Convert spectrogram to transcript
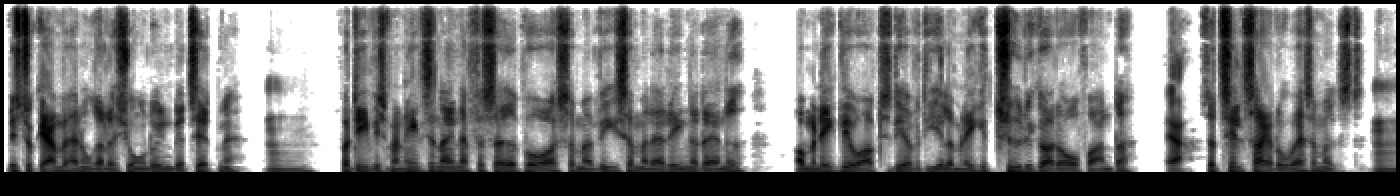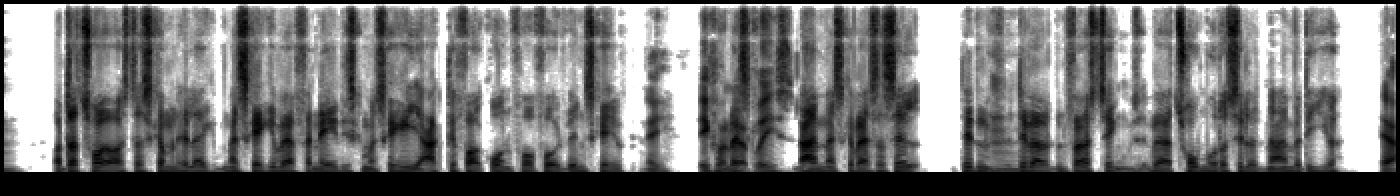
Hvis du gerne vil have nogle relationer, du egentlig bliver tæt med. Mm. Fordi hvis man hele tiden er inde af facade på også, og man viser, at man er det ene og det andet, og man ikke lever op til de her værdier, eller man ikke tydeliggør det over for andre, Ja. så tiltrækker du hvad som helst. Mm. Og der tror jeg også, der skal man heller ikke, man skal ikke være fanatisk, og man skal ikke jagte folk rundt for at få et venskab. Nej, ikke for enhver pris. Nej, man skal være sig selv. Det er, den, mm. det er den første ting. Være tro mod dig selv og dine egne værdier. Ja.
